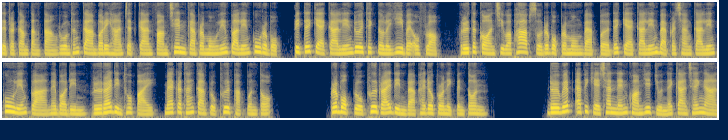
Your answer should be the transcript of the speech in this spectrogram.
ษตรกรรมต่างๆ รวมทั้งการบริหารจัดการฟาร์มเช่น การประมงเลี้ยงปลาเลี้ยงกุ้งระบบ ปิดได้แก่การเลี้ยงด้วยเทคโนโลยี Biofloc หรือตะกอนชีวภาพส่วนระบบประมงแบบเปิดได้แก่การเลี้ยงแบบกระชังการเลี้ยงกุ้งเลี้ยงปลาในบ่อดิน หรือไร้ดินทั่วไป แม้กระทั่งการปลูกพืชผักบนโต๊ะ ระบบปลูกพืชไร้ดินแบบไฮโดรโปรนิกเป็นต้น โดยเว็บแอปพลิเคชันเน้นความยืดหยุ่นในการใช้งาน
